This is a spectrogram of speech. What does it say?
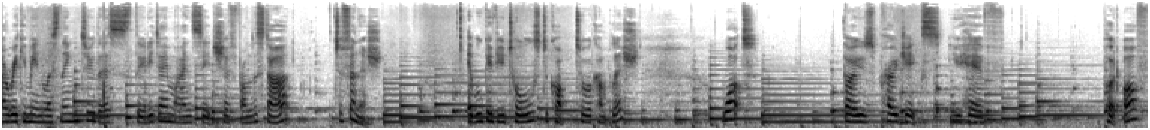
I recommend listening to this 30 day mindset shift from the start to finish. It will give you tools to, to accomplish what those projects you have put off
